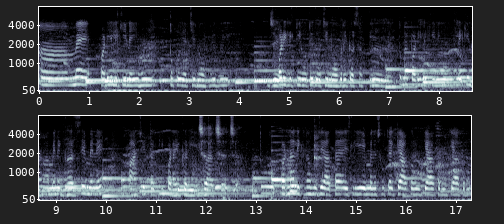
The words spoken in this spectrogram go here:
आ, मैं पढ़ी लिखी नहीं हूँ तो कोई अच्छी नौकरी भी पढ़ी लिखी होती तो अच्छी नौकरी कर सकती। हम्म। तो मैं पढ़ी लिखी नहीं हूँ लेकिन हाँ मैंने घर से मैंने पाँचवीं तक की पढ़ाई करी है। अच्छा अच्छा अच्छा। तो पढ़ना लिखना मुझे आता है इसलिए मैंने सोचा क्या करूँ क्या करूँ क्या करूँ।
